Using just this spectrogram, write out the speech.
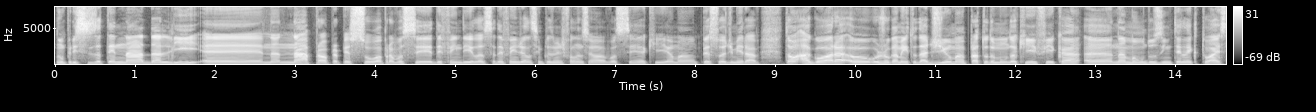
não precisa ter nada ali é, na, na própria pessoa para você defendê-la. Você defende ela simplesmente falando assim, ó, oh, você aqui é uma pessoa admirável. Então agora o, o julgamento da Dilma, para todo mundo aqui, fica uh, na mão dos intelectuais.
